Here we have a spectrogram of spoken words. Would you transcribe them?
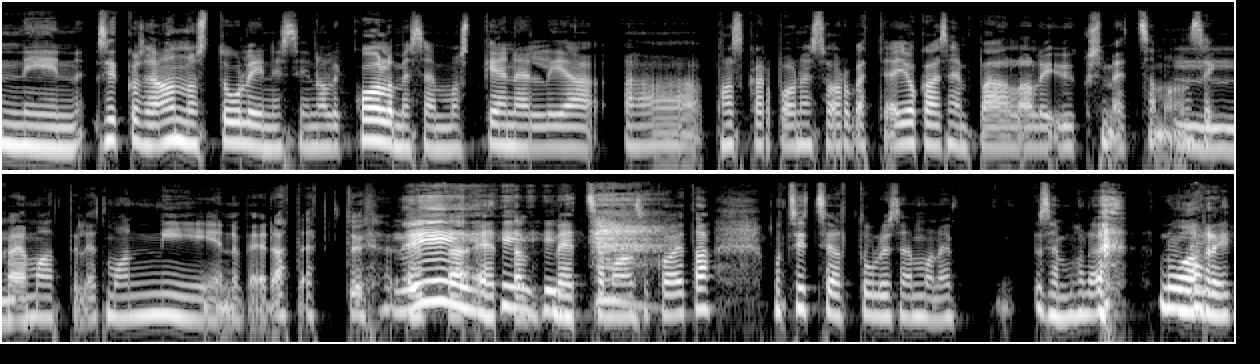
niin sitten kun se annos tuli, niin siinä oli kolme semmoista kenelliä äh, mascarpone sorbettia. Jokaisen päällä oli yksi metsämansikka. Mm. Ja mä ajattelin, että mä oon niin vedätetty, niin. että, että metsämansikoita. Mutta sitten sieltä tuli semmoinen semmoinen nuori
